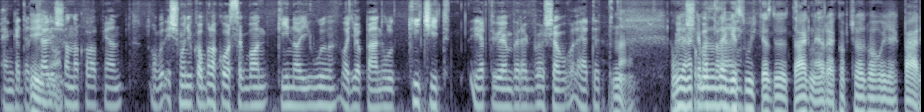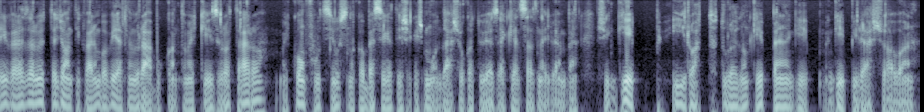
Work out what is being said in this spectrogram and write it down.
engedett Így el, van. és annak alapján, és mondjuk abban a korszakban kínaiul vagy japánul kicsit értő emberekből sem lehetett. Nem. Ugye nekem ez az találni. egész úgy kezdődött Ágnerrel kapcsolatban, hogy egy pár évvel ezelőtt egy antikváriumban véletlenül rábukkantam egy kéziratára, vagy Konfúciusznak a beszélgetések és mondásokat ő 1940-ben, és egy gépírat tulajdonképpen gép, gépírással van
